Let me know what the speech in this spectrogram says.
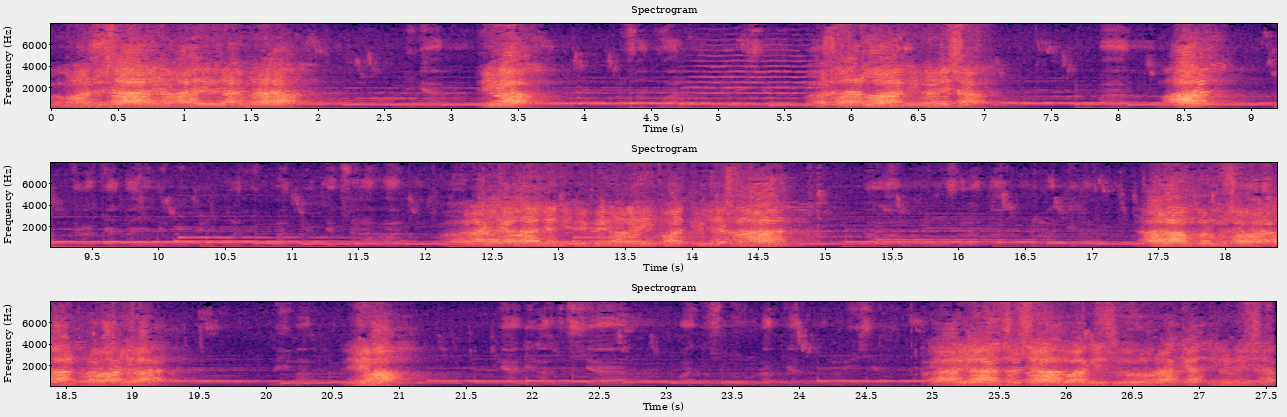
Kemanusiaan yang adil dan beradab. Tiga, Tiga, persatuan Indonesia. Empat, kerakyatan yang dipimpin oleh hikmat kebijaksanaan dalam permusyawaratan perwakilan. Lima, keadilan sosial bagi seluruh rakyat Indonesia.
